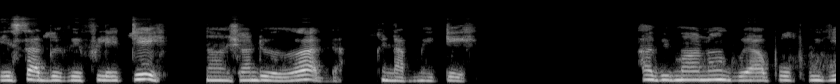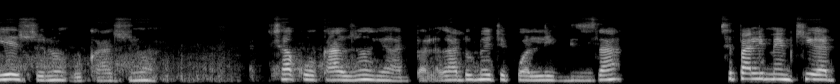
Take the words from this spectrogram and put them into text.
E sa dwe reflete nan jan de rad ki nap mette. Abiman nou dwe apopriye selon okasyon. Chak okasyon yon rad pal. Rad ou mette pou al l'egliza, se pa li menm ki rad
